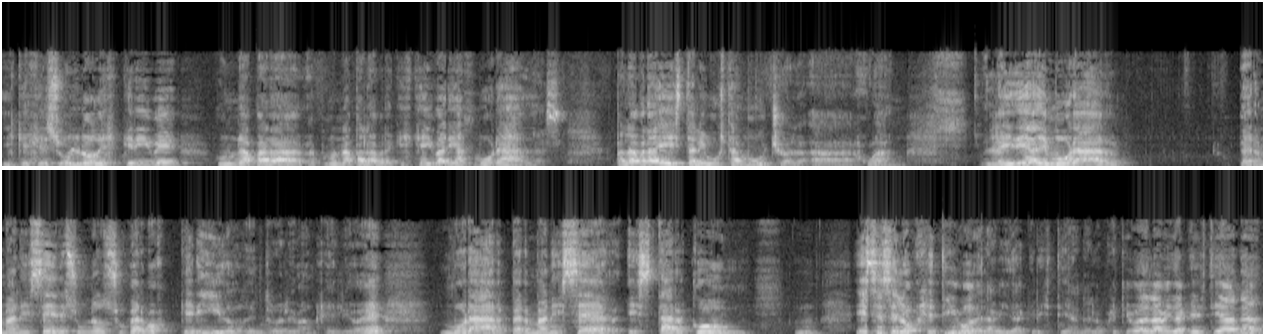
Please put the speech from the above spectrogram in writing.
y que Jesús lo describe con una, con una palabra, que es que hay varias moradas. La palabra esta le gusta mucho a Juan, la idea de morar, permanecer, es uno de sus verbos queridos dentro del Evangelio. ¿eh? Morar, permanecer, estar con. Ese es el objetivo de la vida cristiana. El objetivo de la vida cristiana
